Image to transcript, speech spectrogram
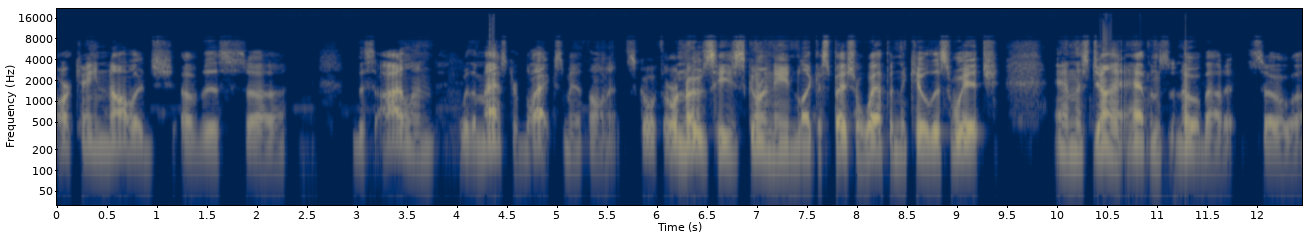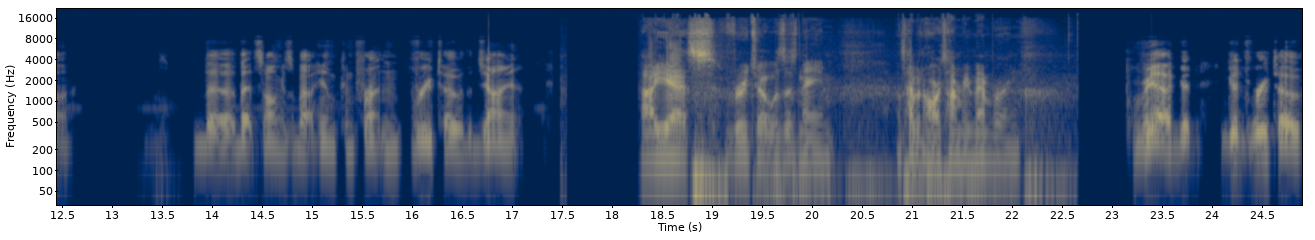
arcane knowledge of this uh, this island with a master blacksmith on it. Skulthor knows he's going to need like a special weapon to kill this witch, and this giant happens to know about it. So uh, the that song is about him confronting Vruto the giant. Ah, uh, yes, Vruto was his name. I was having a hard time remembering. Yeah, good, good Vruto,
